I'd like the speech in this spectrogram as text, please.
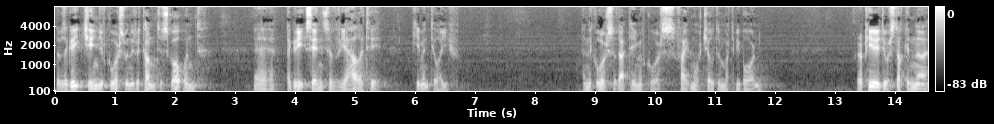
There was a great change, of course, when they returned to Scotland. Uh, a great sense of reality came into life. In the course of that time, of course, five more children were to be born. For a period, they were stuck in a,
